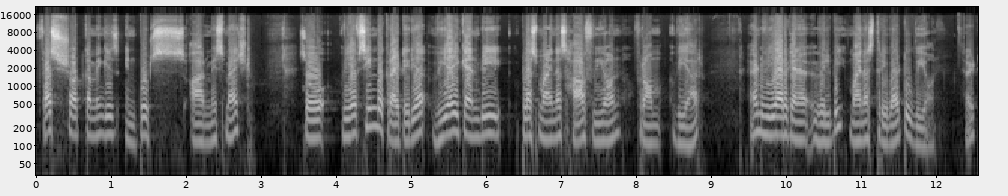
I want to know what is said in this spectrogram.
First shortcoming is inputs are mismatched. So we have seen the criteria Vi can be plus minus half V on from VR and VR can, will be minus 3 by 2 V on right.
